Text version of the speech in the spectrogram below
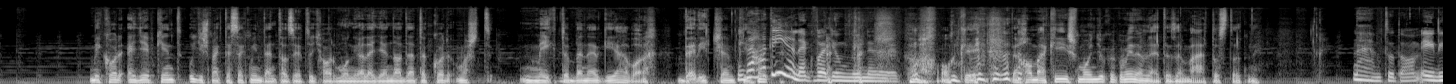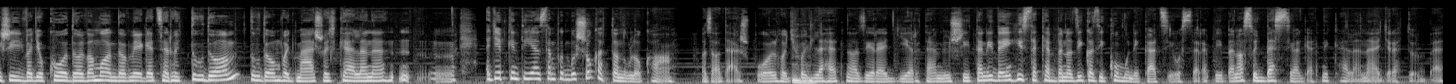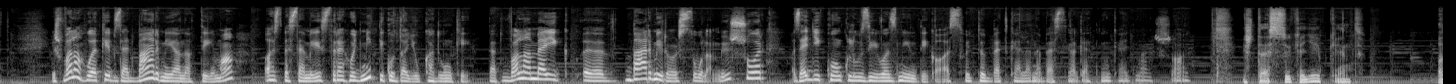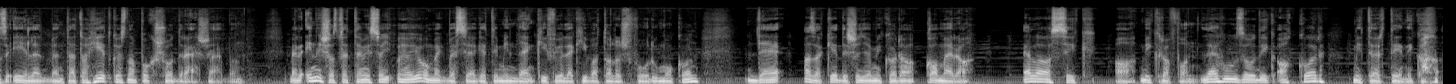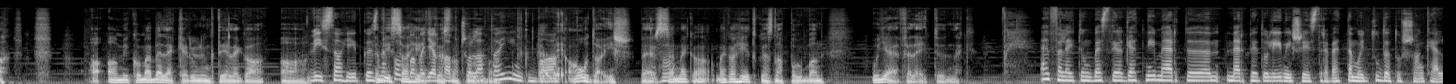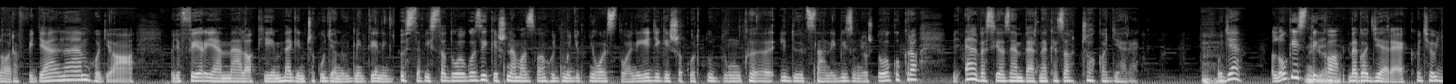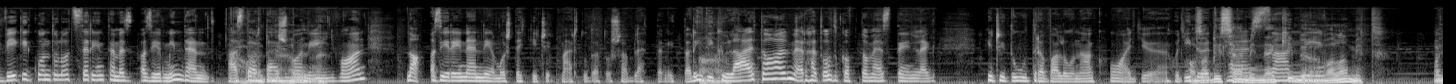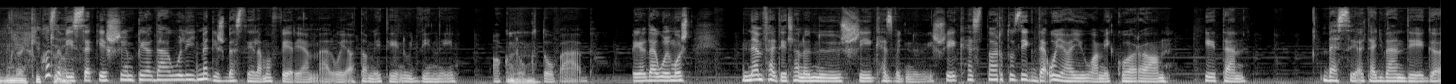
Mikor egyébként úgyis megteszek mindent azért, hogy harmónia legyen, na, de hát akkor most még több energiával derítsem ki. De hát ilyenek vagyunk mi nők. Oké, okay. de ha már ki is mondjuk, akkor mi nem lehet ezen változtatni? Nem tudom, én is így vagyok kódolva, mondom még egyszer, hogy tudom, tudom, hogy máshogy kellene. Egyébként ilyen szempontból sokat tanulok, ha az adásból, hogy mm. hogy lehetne azért egyértelműsíteni, de én hiszek ebben az igazi kommunikáció szerepében, az, hogy beszélgetni kellene egyre többet. És valahol képzeld, bármilyen a téma, azt veszem észre, hogy mindig oda lyukadunk ki. Tehát valamelyik, bármiről szól a műsor, az egyik konklúzió az mindig az, hogy többet kellene beszélgetnünk egymással. És tesszük egyébként? Az életben, tehát a hétköznapok sodrásában. Mert én is azt vettem észre, hogy olyan jól megbeszélgeti mindenki, főleg hivatalos fórumokon, de az a kérdés, hogy amikor a kamera elalszik, a mikrofon lehúzódik, akkor mi történik a, a, amikor már belekerülünk tényleg a... a vissza a hétköznapokba, vissza a vagy a kapcsolatainkba? Oda is, persze, uh-huh. meg, a, meg a hétköznapokban úgy elfelejtődnek elfelejtünk beszélgetni, mert, mert például én is észrevettem, hogy tudatosan kell arra figyelnem, hogy a, hogy a férjemmel, aki megint csak ugyanúgy, mint én, így össze-vissza dolgozik, és nem az van, hogy mondjuk 8-tól 4-ig, és akkor tudunk időt szállni bizonyos dolgokra, hogy elveszi az embernek ez a csak a gyerek. Uh-huh. Ugye? A logisztika, igen, meg igen. a gyerek. Hogyha úgy végig gondolod, szerintem ez azért minden háztartásban Ahogy így van. Na, azért én ennél most egy kicsit már tudatosabb lettem itt a ridikül által, mert hát ott kaptam ezt tényleg kicsit útravalónak, hogy, hogy időt Hazaviszel kell mindenkiből szállni. valamit? Vagy mindenkitől? Hazaviszek, és én például így meg is beszélem a férjemmel olyat, amit én úgy vinni akarok mm. tovább. Például most nem feltétlenül a nőséghez vagy nőiséghez tartozik, de olyan jó, amikor a héten beszélt egy vendég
